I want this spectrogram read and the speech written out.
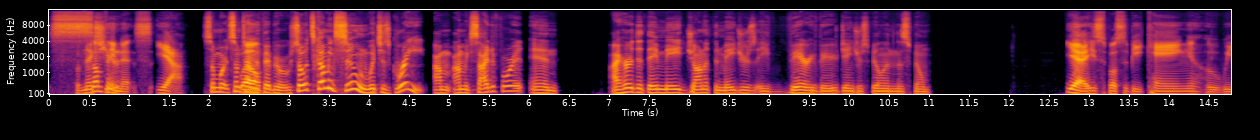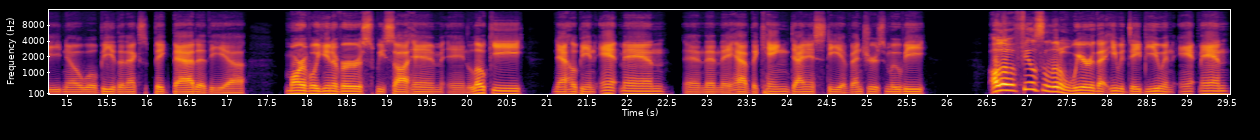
next Something year? that's yeah. Somewhere sometime Well- in February. So it's coming soon, which is great. I'm I'm excited for it and I heard that they made Jonathan Majors a very, very dangerous villain in this film. Yeah, he's supposed to be Kang, who we know will be the next big bad of the uh, Marvel universe. We saw him in Loki. Now he'll be in Ant Man, and then they have the Kang Dynasty Avengers movie. Although it feels a little weird that he would debut in Ant Man,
